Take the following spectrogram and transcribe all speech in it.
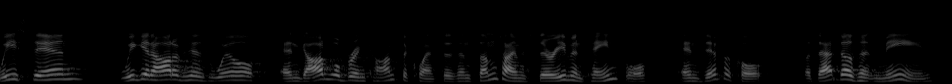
We sin, we get out of His will, and God will bring consequences. And sometimes they're even painful and difficult, but that doesn't mean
